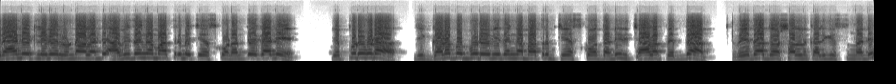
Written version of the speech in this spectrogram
గ్రానైట్ లెవెల్ ఉండాలండి ఆ విధంగా మాత్రమే చేసుకోండి. అంతేగాని ఎప్పుడు కూడా ఈ గడప బూడే విధంగా మాత్రం చేసుకోవద్దండి. ఇది చాలా పెద్ద వేదా దోషాలను కలిగిస్తుందండి.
